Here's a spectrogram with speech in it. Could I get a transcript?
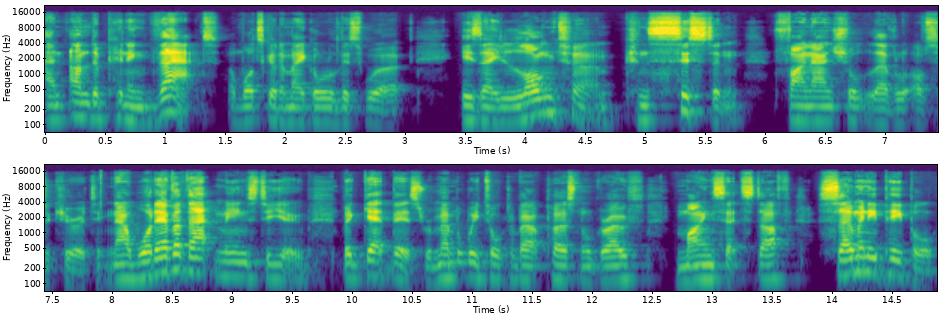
And underpinning that, and what's going to make all of this work, is a long term, consistent financial level of security. Now, whatever that means to you, but get this remember, we talked about personal growth, mindset stuff. So many people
